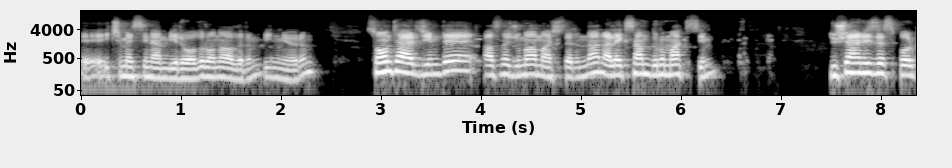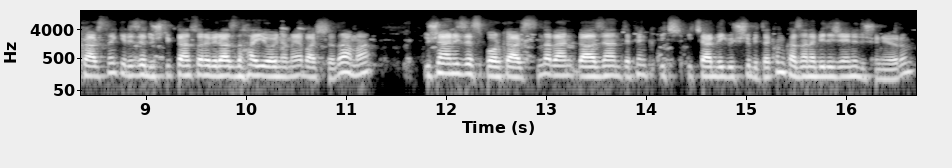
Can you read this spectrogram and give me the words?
e, içime sinen biri olur onu alırım bilmiyorum. Son tercihim de aslında cuma maçlarından Aleksandru Maxim. Düşen Rize Spor karşısında ki Rize düştükten sonra biraz daha iyi oynamaya başladı ama düşen Rize Spor karşısında ben Gaziantep'in iç, içeride güçlü bir takım kazanabileceğini düşünüyorum.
